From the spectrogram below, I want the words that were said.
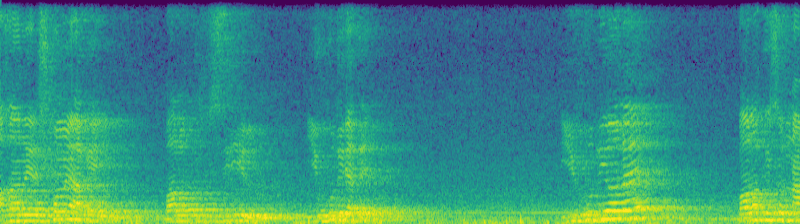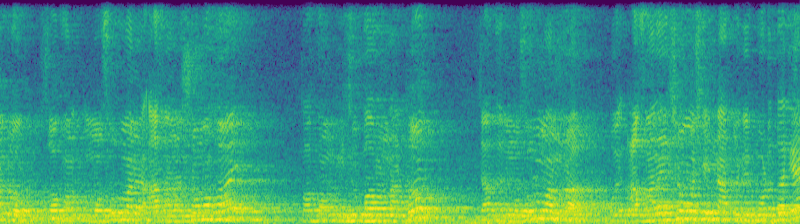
আজানের সময় আগে ভালো কিছু সিরিয়াল ইহুদিরা দেয় ইহুদি হলে ভালো কিছু নাটক যখন মুসলমানের আজানের সময় হয় তখন নাটক, যাতে মুসলমানরা ওই আজানের সময় সেই নাটকে পড়ে থাকে,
